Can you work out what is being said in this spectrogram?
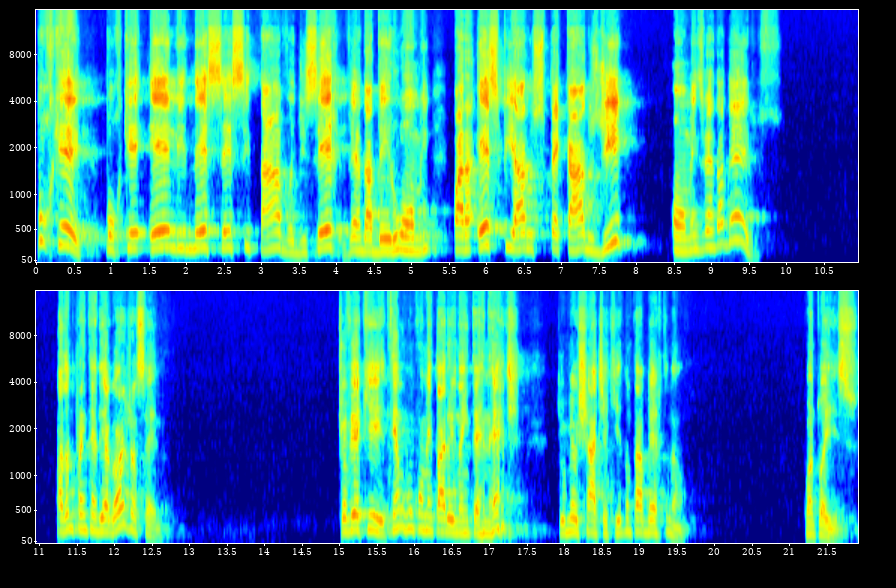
Por quê? Porque ele necessitava de ser verdadeiro homem para expiar os pecados de homens verdadeiros. Está dando para entender agora, Jocélio? Deixa eu ver aqui. Tem algum comentário aí na internet? Que o meu chat aqui não está aberto, não. Quanto a isso.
